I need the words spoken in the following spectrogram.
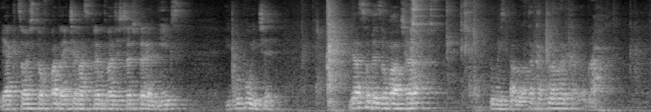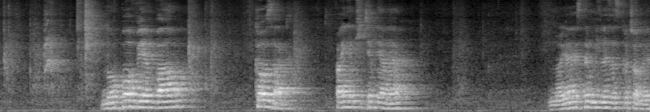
jak coś to wpadajcie na sklep 24MX i kupujcie. Ja sobie zobaczę. Tu mi spadła taka klamerka, dobra. No powiem Wam, kozak. Fajnie przyciemniane. No ja jestem mile zaskoczony.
